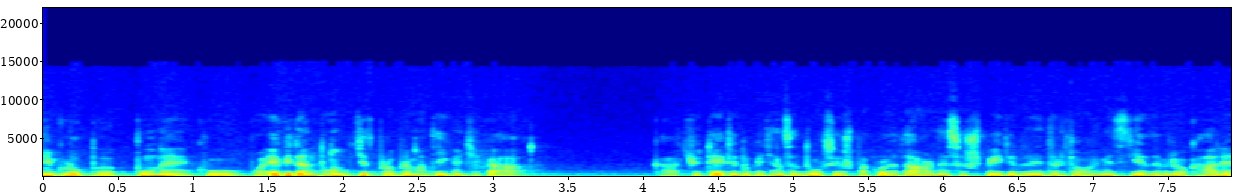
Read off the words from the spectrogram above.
një grup pune ku po evidenton gjithë problematikën që ka ka qyteti, duke qenë se Durrësi është pa kryetar, ne së shpejti do t'i drejtohemi zgjedhjeve lokale,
